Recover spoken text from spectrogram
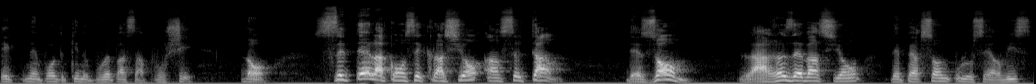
et n'importe qui ne pouvait pas s'approcher. Donc, c'était la consécration en ce temps des hommes, la réservation des personnes pour le service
